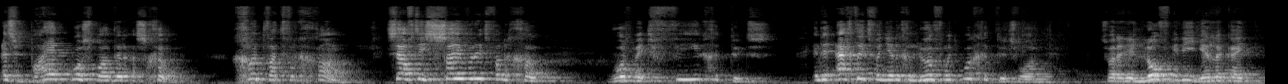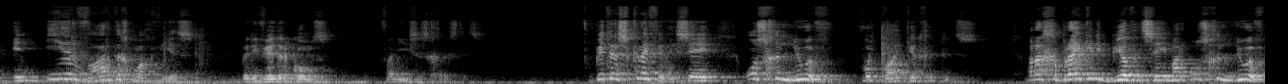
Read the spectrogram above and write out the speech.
is baie kosbaarder as goud. Goud wat vergaan. Selfs die suiwerheid van goud word met vuur getoets. En die egtheid van julle geloof moet ook getoets word sodat die lof en die heerlikheid en eer waardig mag wees by die wederkoms van Jesus Christus. Petrus skryf hier, hy sê ons geloof word baie keer getoets. Maar dan gebruik hy die beeld en sê maar ons geloof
